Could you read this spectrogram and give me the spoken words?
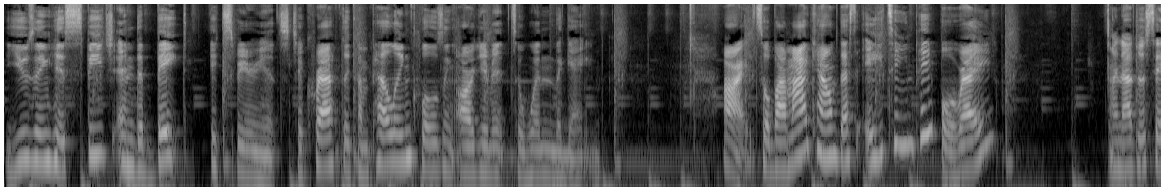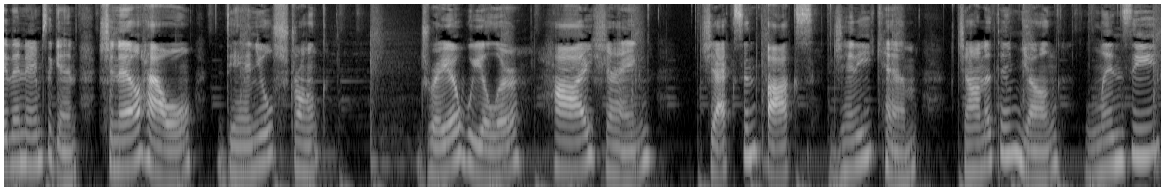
using his speech and debate experience to craft a compelling closing argument to win the game. All right, so by my count, that's 18 people, right? And I'll just say their names again Chanel Howell, Daniel Strunk, Drea Wheeler, Hai Giang, Jackson Fox, Jenny Kim, Jonathan Young, Lindsay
